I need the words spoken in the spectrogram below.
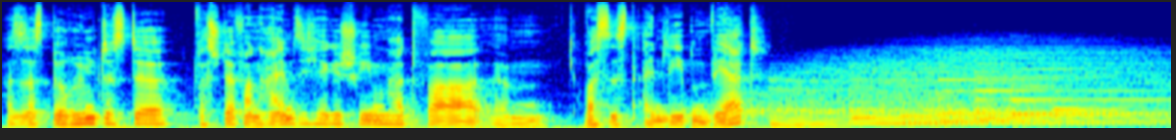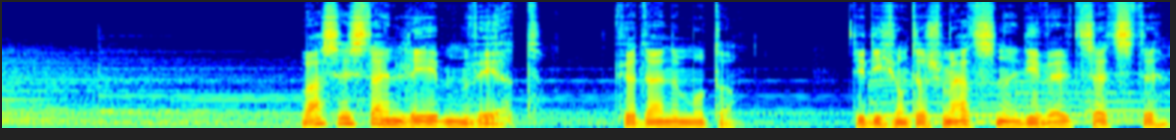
Also das berühmteste, was Stefan Heim sicher geschrieben hat, war ähm, Was ist ein Leben wert? Was ist ein Leben wert für deine Mutter? Die dich unter Schmerzen in die Welt setzte,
